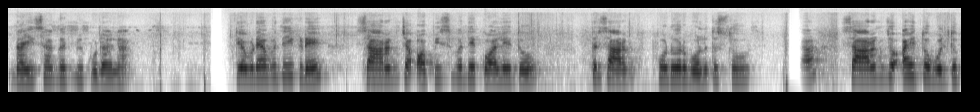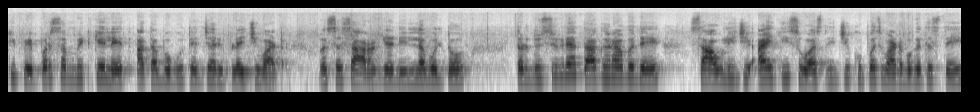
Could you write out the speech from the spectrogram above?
नाही सांगत मी कुणाला. तेवढ्यामध्ये इकडे सारंगच्या ऑफिसमध्ये कॉल येतो. तर सारंग फोनवर बोलत असतो. सारंग जो आहे तो बोलतो की पेपर सबमिट केलेत आता बघू त्यांच्या रिप्लायची वाट. असं सारंग या नीलला बोलतो. तर दुसरीकडे आता घरामध्ये सावली जी आहे ती सुवासनीची खूपच वाट बघत असते.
